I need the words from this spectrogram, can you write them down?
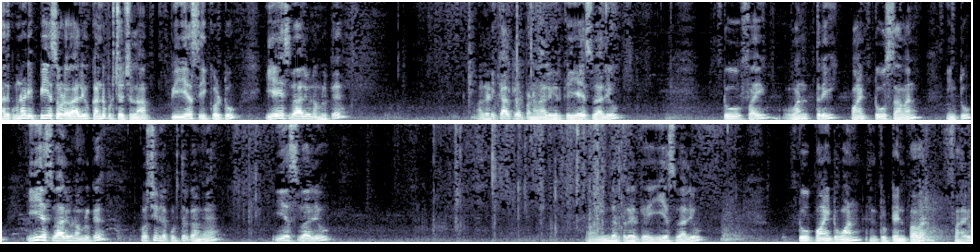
அதுக்கு முன்னாடி ஓட வேல்யூ கண்டுபிடிச்சி வச்சிடலாம் PS equal to AS value நம்மளுக்கு ஆல்ரெடி கால்குலேட் பண்ண வேல்யூ இருக்கு AS value two five one three point two seven into ES value நம்மளுக்கு கொஸ்டினில் கொடுத்துருக்காங்க இஎஸ் e வேல்யூ இந்த இடத்துல இருக்கு ES value two point one into ten power five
